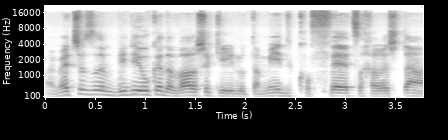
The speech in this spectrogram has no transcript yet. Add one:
האמת שזה בדיוק הדבר שכאילו תמיד קופץ אחרי שאתה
